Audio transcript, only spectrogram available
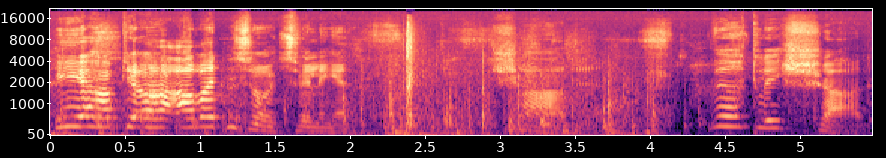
Hier habt ihr eure Arbeiten zurück, Zwillinge. Schade. Wirklich schade.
